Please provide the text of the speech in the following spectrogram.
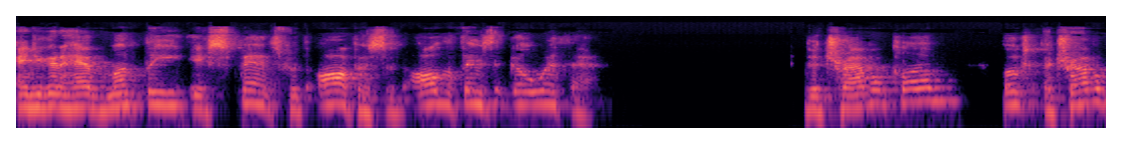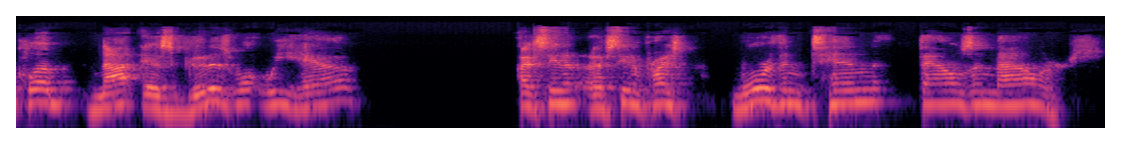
And you're going to have monthly expense with office and all the things that go with that. The travel club, folks, a travel club not as good as what we have I've seen I've seen a price more than ten thousand dollars.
